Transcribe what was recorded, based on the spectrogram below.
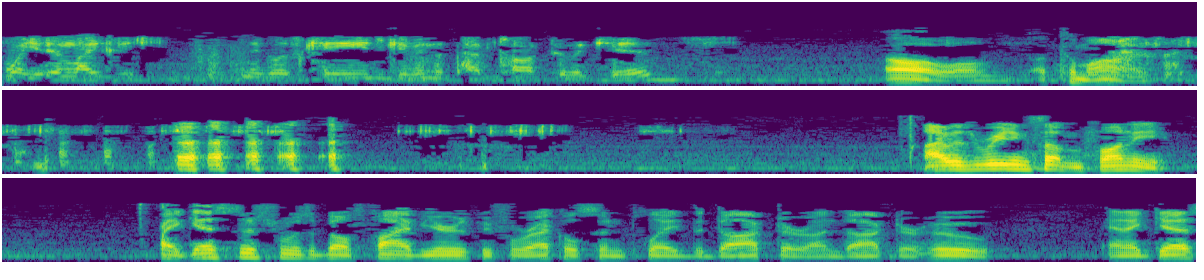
What you didn't like Nicolas giving the pep talk to the kids? Oh, well, uh, come on. I was reading something funny. I guess this was about five years before Eccleston played the Doctor on Doctor Who, and I guess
